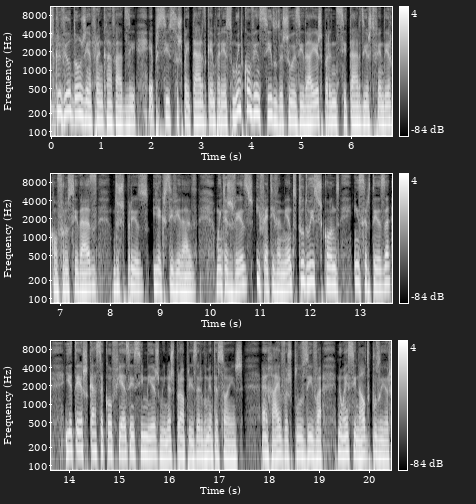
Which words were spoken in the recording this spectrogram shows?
Escreveu Dom Gianfranco Ravazzi. É preciso suspeitar de quem parece muito convencido das suas ideias para necessitar de as defender com ferocidade, desprezo e agressividade. Muitas vezes, efetivamente, tudo isso esconde incerteza e até escassa confiança em si mesmo e nas próprias argumentações. A raiva explosiva não é sinal de poder,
